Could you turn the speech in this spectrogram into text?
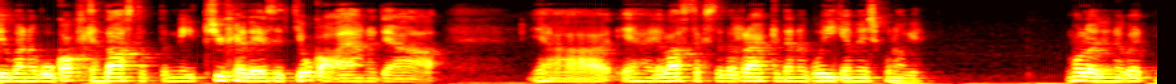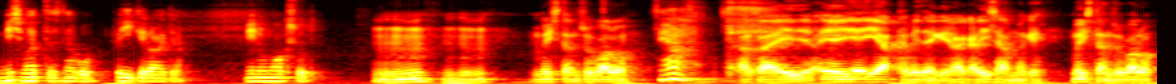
juba nagu kakskümmend aastat on mingit psühhedeelset joga ajanud ja. ja, ja, ja lastakse tal rääkida nagu õige mees kunagi. mul oli nagu, et mis mõttes nagu Riigiraadio, minu maksud. Mhm, mõistan su valu aga ei, ei, ei hakka midagi väga lisamagi, mõistan su valu.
